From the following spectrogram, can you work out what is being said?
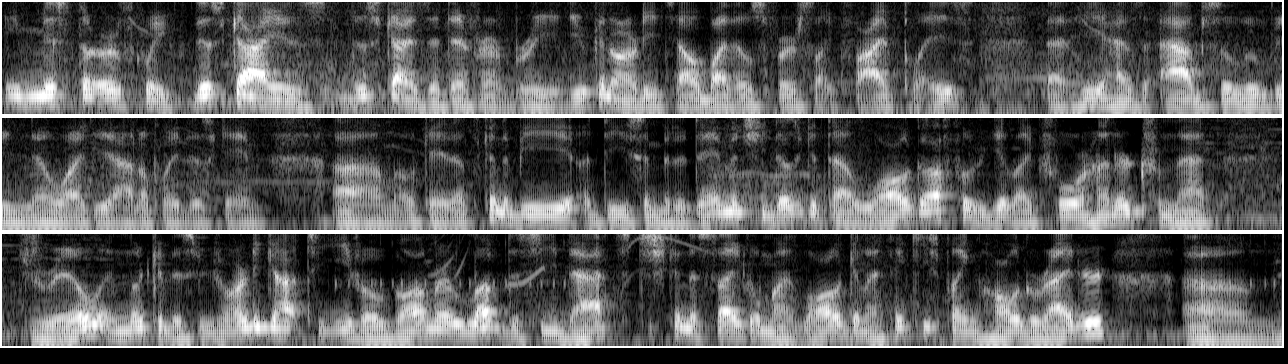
he missed the earthquake. This guy is, this guy's a different breed. You can already tell by those first, like, five plays that he has absolutely no idea how to play this game. Um, okay, that's going to be a decent bit of damage. He does get that log off, but we get, like, 400 from that drill. And look at this, we've already got to Evo Bomber. Love to see that. Just going to cycle my log, and I think he's playing Hog Rider. Um,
